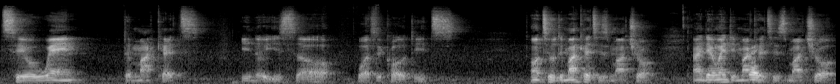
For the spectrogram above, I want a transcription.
till when the market, you know, is, uh, what's it called? It's until the market is mature. And then when the market Right. is mature,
